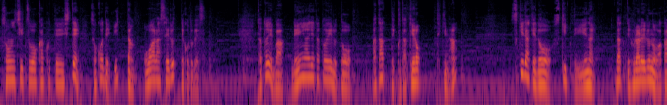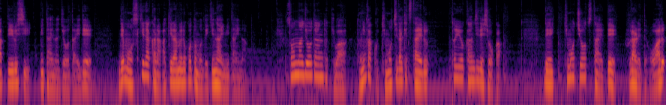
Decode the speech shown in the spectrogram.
損失を確定してそこで一旦終わらせるってことです。例えば恋愛で例えると当たって砕けろ的な好きだけど好きって言えない。だって振られるの分かっているし、みたいな状態で、でも好きだから諦めることもできないみたいな。そんな状態の時は、とにかく気持ちだけ伝えるという感じでしょうか。で、気持ちを伝えて、振られて終わる。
